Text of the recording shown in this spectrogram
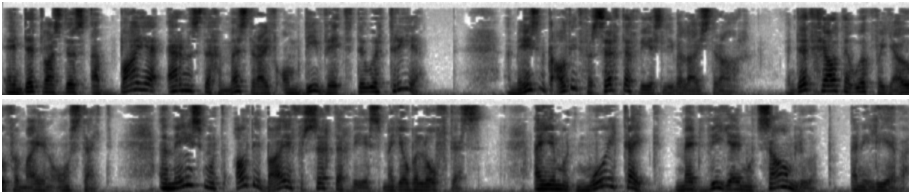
En dit was dus 'n baie ernstige misdryf om die wet te oortree. 'n Mens moet altyd versigtig wees, liewe luisteraar. En dit geld nou ook vir jou, vir my in ons tyd. 'n Mens moet altyd baie versigtig wees met jou beloftes. En jy moet mooi kyk met wie jy moet saamloop in die lewe.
